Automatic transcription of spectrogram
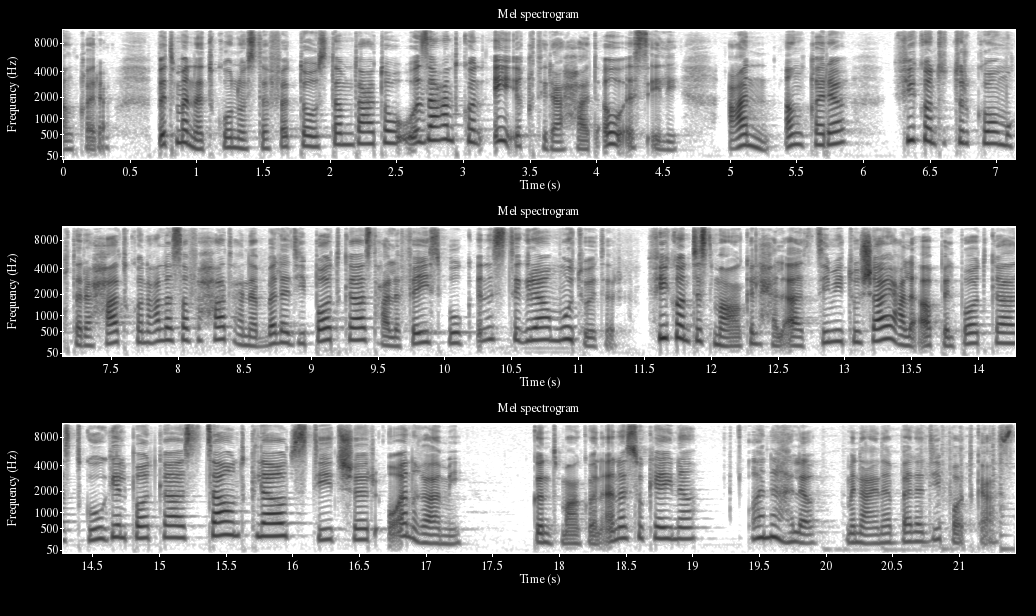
أنقرة. بتمنى تكونوا استفدتوا واستمتعتوا وإذا عندكم أي اقتراحات أو أسئلة عن أنقرة فيكن تتركوا مقترحاتكم على صفحات عنب بلدي بودكاست على فيسبوك إنستغرام وتويتر. فيكن تسمعوا كل حلقات سيميت وشاي على أبل بودكاست جوجل بودكاست ساوند كلاود ستيتشر وأنغامي. كنت معكم أنا سكينة. وأنا هلا. من عنب بلدي بودكاست.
